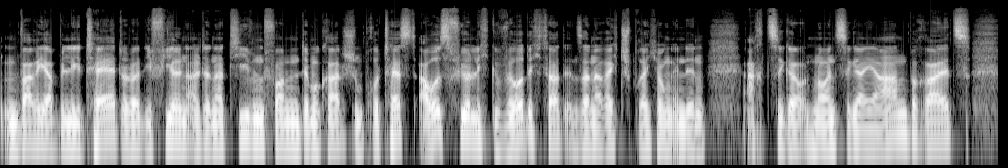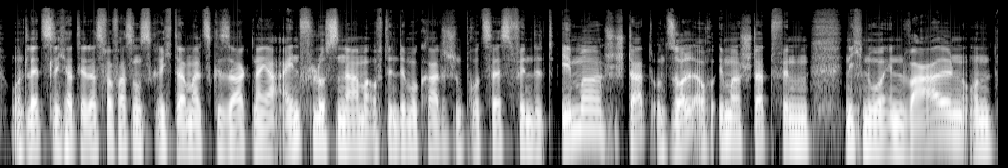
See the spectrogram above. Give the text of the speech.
Variabilität oder die vielen Alternativen von demokratischem Protest ausführlich gewürdigt hat in seiner Rechtsprechung in den 80er und 90er Jahren bereits. Und letztlich hat ja das Verfassungsgericht damals gesagt, naja, Einflussnahme auf den demokratischen Prozess findet immer statt und soll auch immer stattfinden, nicht nur in Wahlen. Und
